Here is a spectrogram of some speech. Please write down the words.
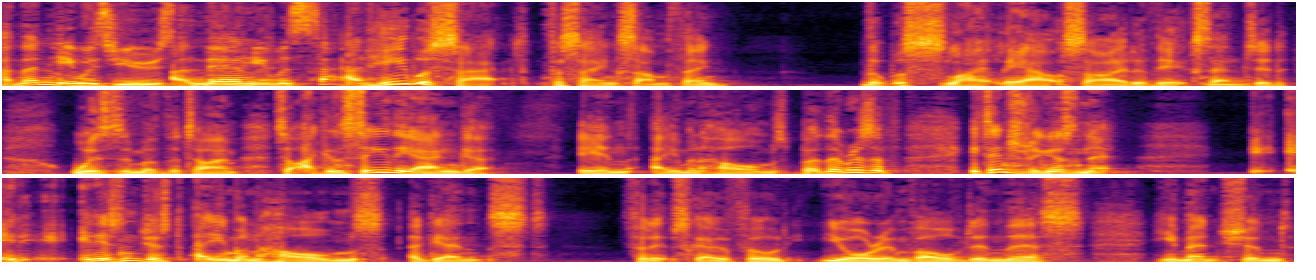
And then he was used, and, and then, then, he was sacked. And he was sacked for saying something that was slightly outside of the accepted mm. wisdom of the time. So I can see the anger in Eamonn Holmes, but there is a. It's interesting, isn't it? It, it, it isn't just Eamonn Holmes against Phillip Schofield. You're involved in this. He mentioned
